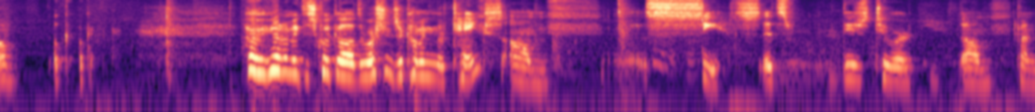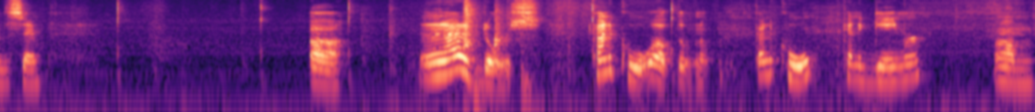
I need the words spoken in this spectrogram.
Um, okay, okay. Alright, gotta make this quick. Uh, the Russians are coming in their tanks. Um, see, it's, it's these two are um kind of the same. Uh, and then attic doors, kind of cool. Well, don't know. kind of cool, kind of gamer. Um,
